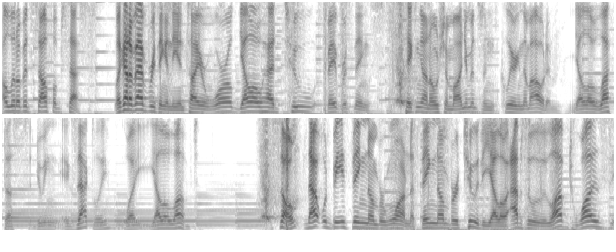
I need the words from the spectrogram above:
a little bit self-obsessed. Like out of everything in the entire world, Yellow had two favorite things. Taking on ocean monuments and clearing them out, and Yellow left us doing exactly what Yellow loved. So, that would be thing number one. Thing number two the Yellow absolutely loved was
